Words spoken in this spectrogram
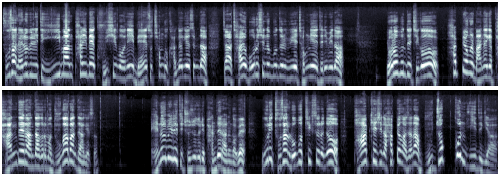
두산 에너빌리티 2890원이 매수 청구 가격이었습니다. 자, 잘 모르시는 분들을 위해 정리해 드립니다. 여러분들 지금 합병을 만약에 반대를 한다 그러면 누가 반대하겠어? 에너빌리티 주주들이 반대를 하는가? 왜? 우리 두산 로보틱스는요, 바합캐시를 합병하잖아. 무조건 이득이야.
